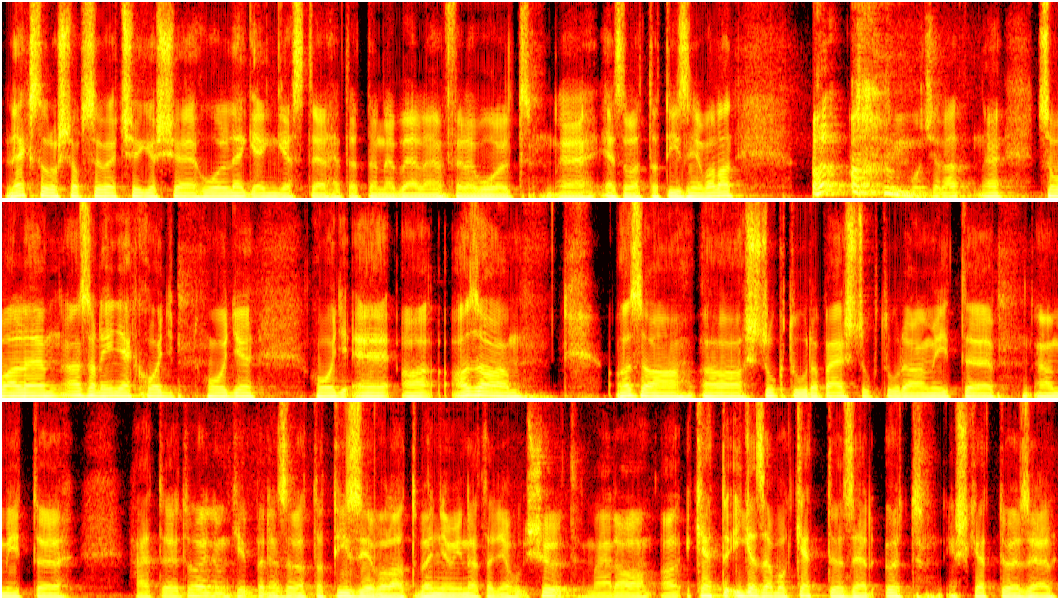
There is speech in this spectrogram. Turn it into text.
legszorosabb szövetségese, hol legengesztelhetetlenebb ellenfele volt ez alatt a tíz év alatt. Bocsánat. Szóval az a lényeg, hogy, hogy, hogy az a, az a, a struktúra, párstruktúra, amit, amit hát tulajdonképpen ez alatt a tíz év alatt Benjamin Netanyahu, sőt, már a, a kettő, igazából 2005 és 2000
